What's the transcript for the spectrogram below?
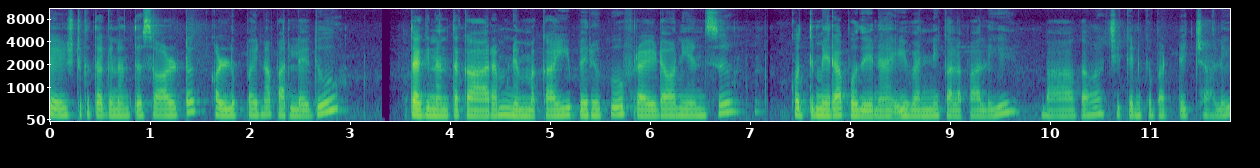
టేస్ట్కి తగినంత సాల్ట్ కళ్ళుప్పైనా పర్లేదు. తగినంత కారం నిమ్మకాయ పెరుగు ఫ్రైడ్ ఆనియన్స్ కొత్తిమీర పుదీనా ఇవన్నీ కలపాలి. బాగా చికెన్కి పట్టించాలి.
